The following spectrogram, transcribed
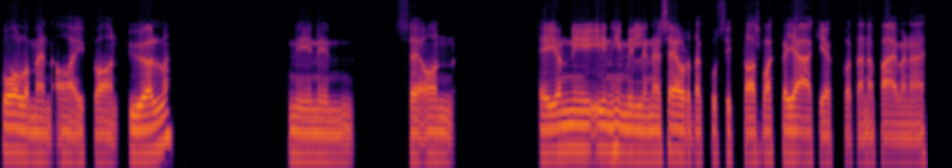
kolmen aikaan yöllä. Niin, niin se on, ei ole niin inhimillinen seurata kuin sitten taas vaikka jääkiekko tänä päivänä. Et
